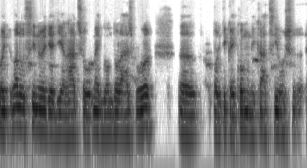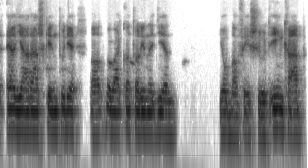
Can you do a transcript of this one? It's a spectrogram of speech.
hogy valószínű, hogy egy ilyen hátsó meggondolásból politikai kommunikációs eljárásként ugye a Novák Katalin egy ilyen jobban fésült, inkább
